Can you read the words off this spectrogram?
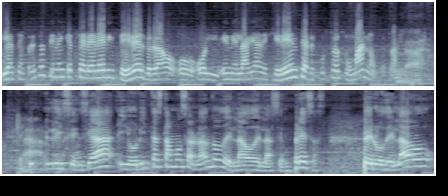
las empresas tienen que tener interés, ¿verdad? O, o, en el área de gerencia, recursos humanos, ¿verdad? Claro. Claro, Licenciada, y ahorita estamos hablando del lado de las empresas, pero del lado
